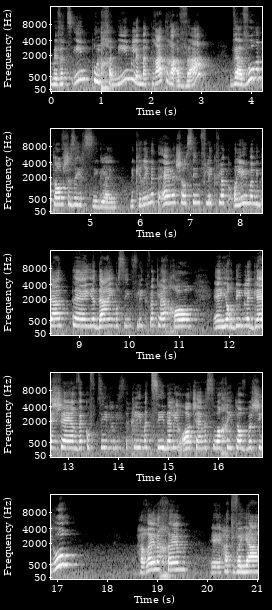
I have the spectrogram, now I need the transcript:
מבצעים פולחנים למטרת ראווה ועבור הטוב שזה ישיג להם. מכירים את אלה שעושים פליק פלק, עולים עמידת אה, ידיים, עושים פליק פלק לאחור, אה, יורדים לגשר וקופצים ומסתכלים הצידה לראות שהם עשו הכי טוב בשיעור? הרי לכם אה, התוויה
